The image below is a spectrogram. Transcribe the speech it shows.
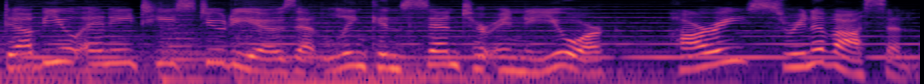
WNET studios at Lincoln Center in New York, Hari Srinivasan.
